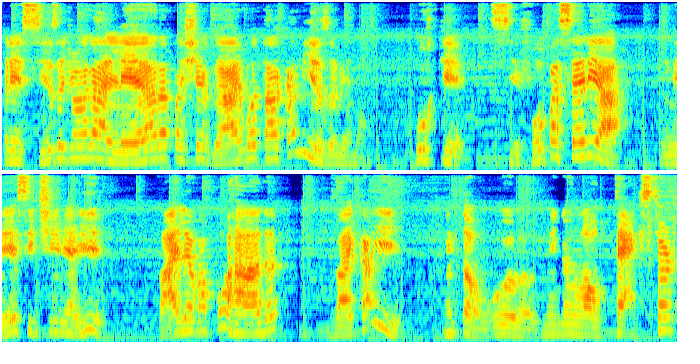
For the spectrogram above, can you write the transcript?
precisa de uma galera pra chegar e botar a camisa, meu irmão. Porque se for pra Série A com esse time aí, vai levar porrada, vai cair. Então, o menino lá, o Texter,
